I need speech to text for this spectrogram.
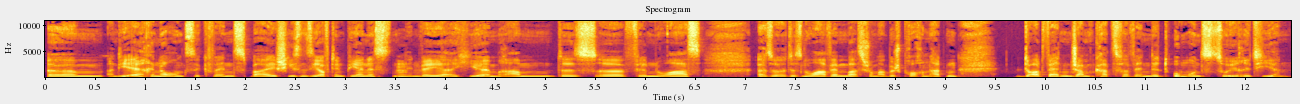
ähm, an die Erinnerungssequenz bei Schießen Sie auf den Pianisten, den wir ja hier im Rahmen des äh, Film Noirs, also des Noir Wembers schon mal besprochen hatten. Dort werden Jump Cuts verwendet, um uns zu irritieren,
